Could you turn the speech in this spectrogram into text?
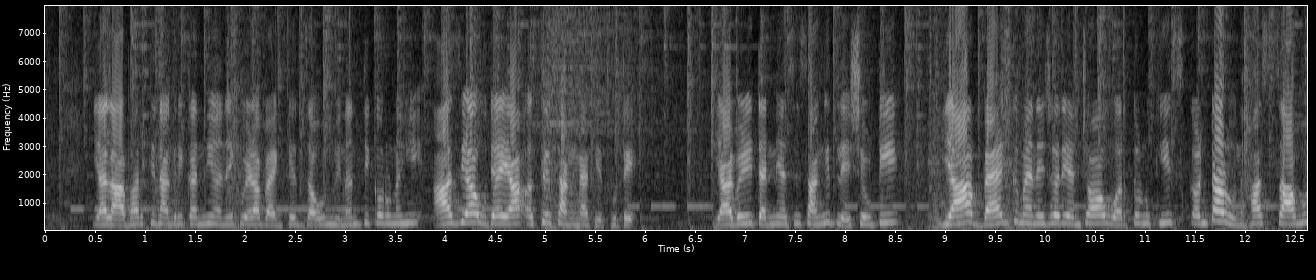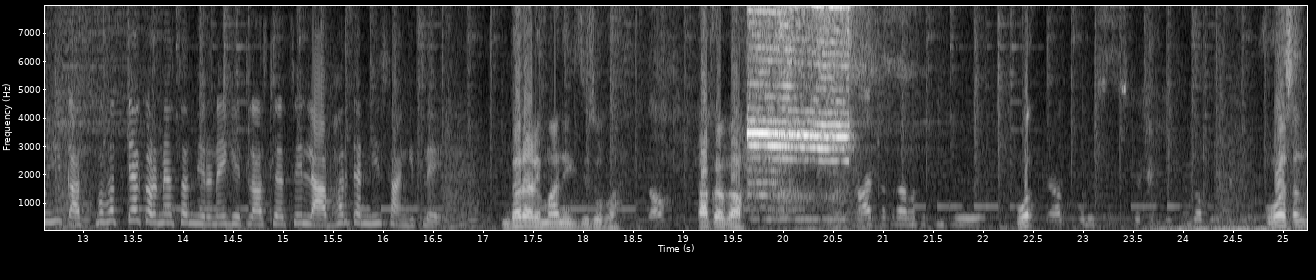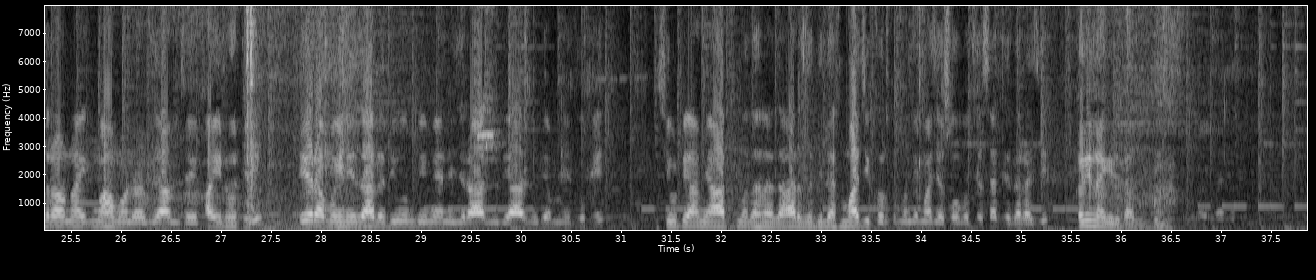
या लाभार्थी नागरिकांनी अनेक वेळा बँकेत जाऊन विनंती करूनही आज या उद्या या असे सांगण्यात येत होते. यावेळी त्यांनी असे सांगितले शेवटी या बँक मॅनेजर यांच्या वर्तणुकीस कंटाळून हा सामूहिक आत्महत्या करण्याचा निर्णय घेतला असल्याचे लाभार्थ्यांनी सांगितले. दराडे माणिक जिजोबा टाकळगाव. काय तक्रार होती तुमची व पोलीस स्टेशनची सिंगापूर स्टेशनची वसंतराव नाईक महामंडळ जे आमचे फाईल होते. तेरा महिने झालं देऊन बी मॅनेजर आज उद्या आज उद्या म्हणत होते. शेवटी आम्ही आत्मधनाचा अर्ज दिल्यास माझी करतो म्हणजे माझ्या सोबतच्या साथीदाराची करीना गेली अजून तुम्ही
